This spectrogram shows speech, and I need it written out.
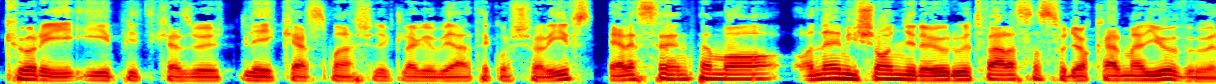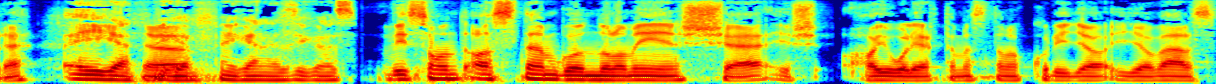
köré építkező Lakers második legjobb játékos a Reeves. Erre szerintem a, a nem is annyira őrült válasz az, hogy akár már jövőre. Igen, uh, igen, igen, ez igaz. Viszont azt nem gondolom én se, és ha jól értelmeztem, akkor így a, így a válasz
